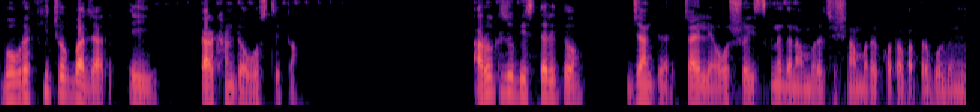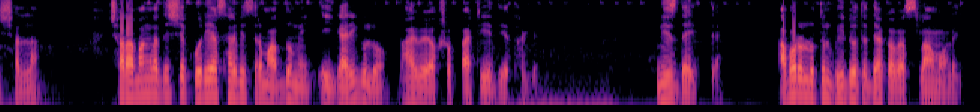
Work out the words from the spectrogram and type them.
বগুড়া কিচক বাজার এই কারখানাটি অবস্থিত। আরও কিছু বিস্তারিত জানতে চাইলে অবশ্যই স্ক্রিনে দেওয়া নাম্বার আছে, সে নাম্বারের কথাবার্তা বলবেন ইনশাল্লাহ সারা বাংলাদেশে কোরিয়া সার্ভিসের মাধ্যমে এই গাড়িগুলো ভাই ভাই ওয়ার্কশপ পাঠিয়ে দিয়ে থাকে। নিজ দায়িত্বে। আবারও নতুন ভিডিওতে দেখা হবে, আসসালামু আলাইকুম।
